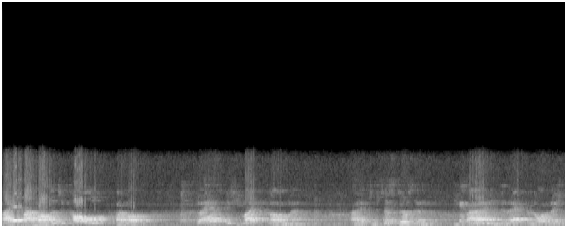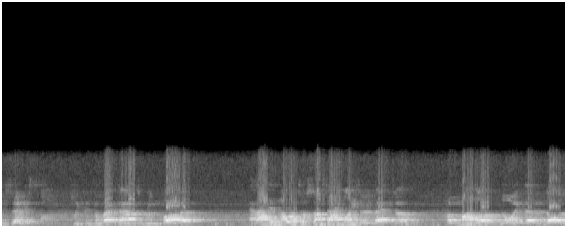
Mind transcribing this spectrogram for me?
I had my mother to call her mother to ask if she might come. And I had two sisters, and be fine. And after the ordination service, we could go back down to Brewton Parker. And I didn't know until sometime later that uh, her mother, knowing that her daughter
